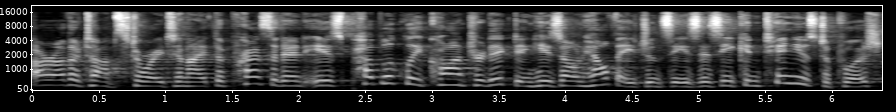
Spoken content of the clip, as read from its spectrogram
Our other top story tonight the president is publicly contradicting his own health agencies as he continues to push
